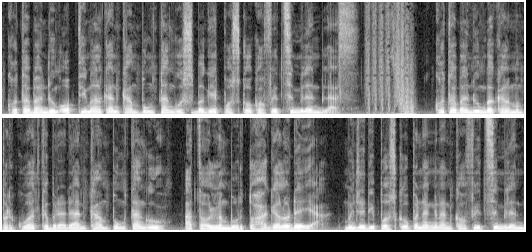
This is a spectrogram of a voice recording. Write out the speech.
Kota Bandung optimalkan kampung tangguh sebagai posko COVID-19. Kota Bandung bakal memperkuat keberadaan Kampung Tangguh atau Lembur Tohaga Lodaya menjadi posko penanganan COVID-19.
